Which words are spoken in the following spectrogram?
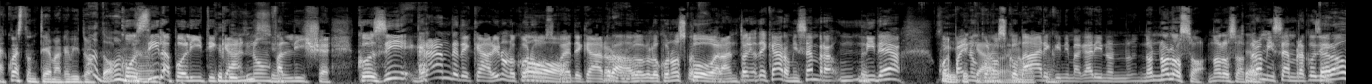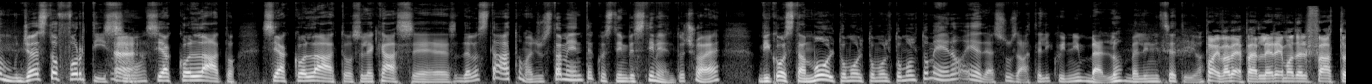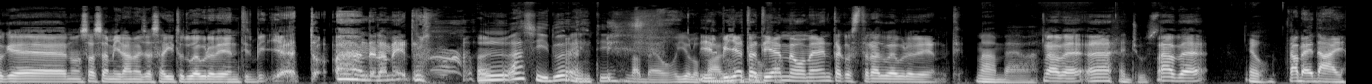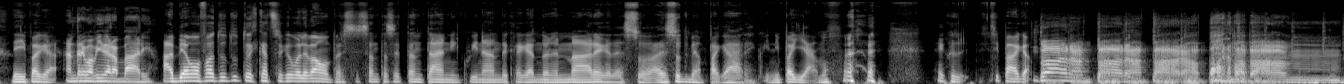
Eh, questo è un tema, capito? Madonna, Così la politica non fallisce. Così grande De Caro, io non lo conosco, Oh, eh, De Caro, lo, lo conosco Perfetto. ora. Antonio De Caro mi sembra un- un'idea, poi De non Caro, conosco Bari, quindi magari non, non- non lo so, non lo so, Certo. però mi sembra così. Però un gesto fortissimo, Eh. si, è accollato, si è accollato sulle casse dello Stato, ma giustamente questo investimento, cioè vi costa molto molto molto molto meno e adesso usateli, quindi bello, bella iniziativa. Poi vabbè, parleremo del fatto che non so se a Milano è già salito 2,20 euro il biglietto della metro. Eh, ah sì, 2,20? Vabbè, oh, io lo pago. il biglietto ATM aumenta, costerà 2,20 euro. Vabbè, va, Vabbè, eh. è giusto. Vabbè, Eh, oh, vabbè, dai. devi pagare. Andremo a vivere a Bari. Abbiamo fatto tutto il cazzo che volevamo per 60-70 anni inquinando e cagando nel mare, che adesso, adesso dobbiamo pagare, quindi paghiamo. e così, si paga. Ba-da-ba-da-ba-da-ba-da-ba-bum.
